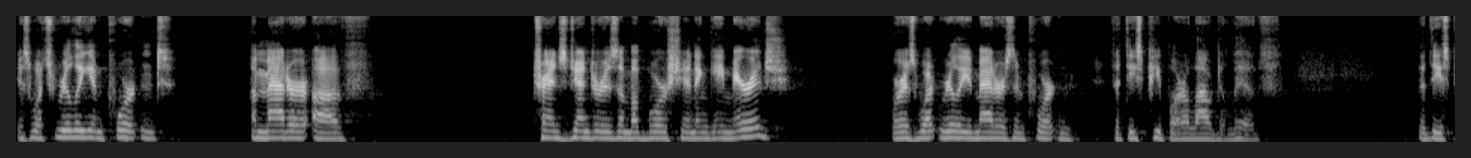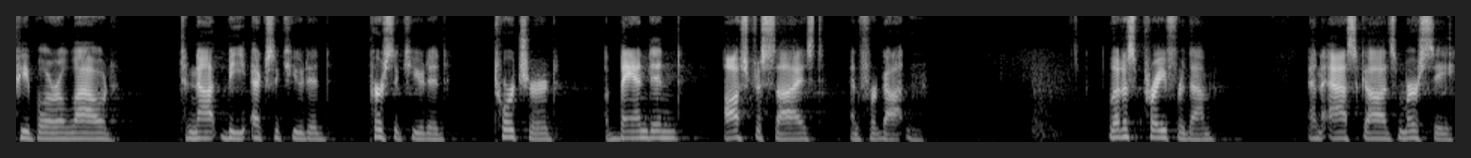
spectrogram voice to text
Is what's really important a matter of transgenderism, abortion, and gay marriage? Or is what really matters important that these people are allowed to live? That these people are allowed to not be executed, persecuted, tortured, abandoned, ostracized, and forgotten. Let us pray for them and ask God's mercy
